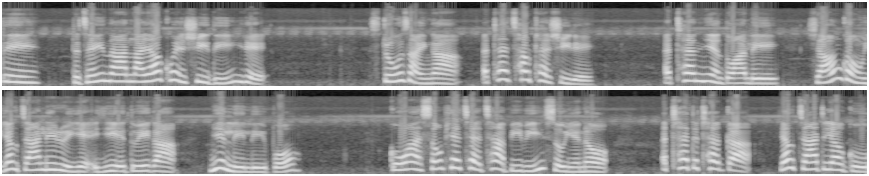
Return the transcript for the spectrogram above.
တင်တစ်ချိန်သာလာရောက်ခွင့်ရှိသည်တဲ့စတိုးဆိုင်ကအထက်6ထပ်ရှိတယ် အထက်မြင့်သွားလေရောင်းကုန်ယောက်ျားလေးတွေရဲ့အရေးအသွေးကမြင့်လေလေပေါ့ကိုကဆုံးဖြတ်ချက်ချပြီးပြီဆိုရင်တော့အထက်တစ်ထက်ကယောက်ျားတစ်ယောက်ကို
